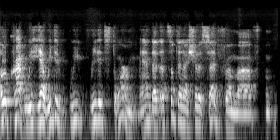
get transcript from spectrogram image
Oh crap! We yeah we did we redid Storm man. That, that's something I should have said from uh, from,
